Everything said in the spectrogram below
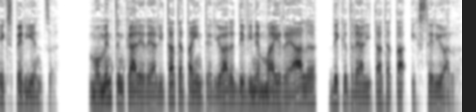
experiență. Moment în care realitatea ta interioară devine mai reală decât realitatea ta exterioară.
